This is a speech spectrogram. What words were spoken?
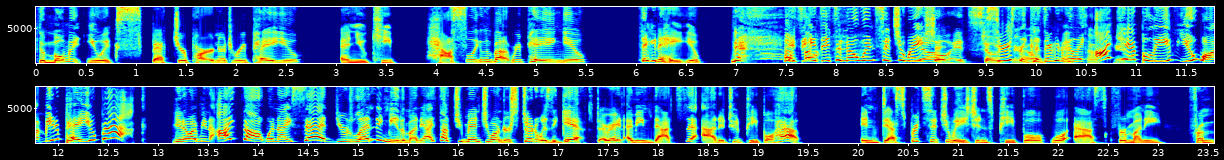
the moment you expect your partner to repay you and you keep hassling them about repaying you, they're going to hate you. it's, it's, it's a no win situation. No, it's so Seriously, because they're going to be It's like, so I true. can't believe you want me to pay you back. You know, I mean, I thought when I said you're lending me the money, I thought you meant you understood it was a gift, right? I mean, that's the attitude people have. In desperate situations, people will ask for money from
